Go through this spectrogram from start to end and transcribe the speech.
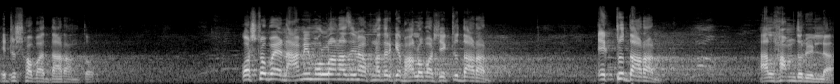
একটু সবাই দাঁড়ান তো। কষ্ট পায় না। আমি মোল্লা নাজিম আপনাদেরকে ভালোবাসি। একটু দাঁড়ান। একটু দাঁড়ান। আলহামদুলিল্লাহ।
